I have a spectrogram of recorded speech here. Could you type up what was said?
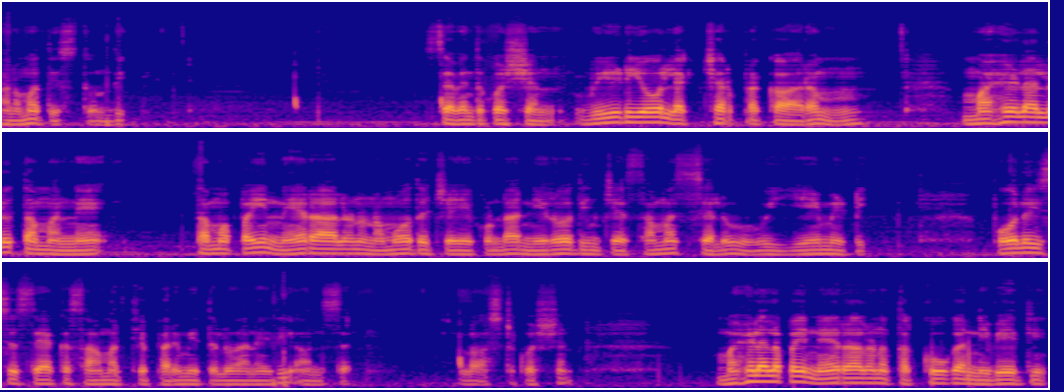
అనుమతిస్తుంది. సెవెంత్ క్వశ్చన్. వీడియో లెక్చర్ ప్రకారం మహిళలు తమ నే తమపై నేరాలను నమోదు చేయకుండా నిరోధించే సమస్యలు ఏమిటి? పోలీసు శాఖ సామర్థ్య పరిమితులు అనేది ఆన్సర్. లాస్ట్ క్వశ్చన్. మహిళలపై నేరాలను తక్కువగా నివేది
